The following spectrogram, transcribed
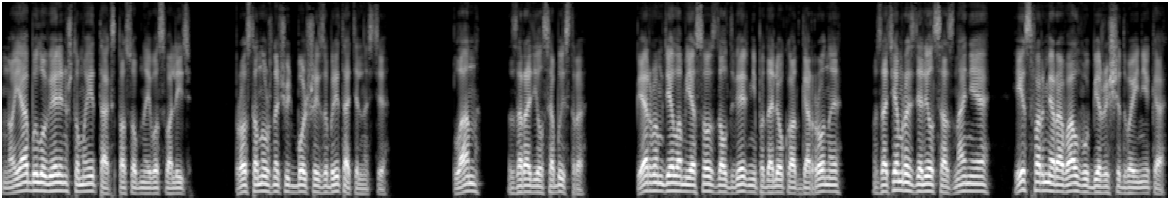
Но я был уверен, что мы и так способны его свалить, Просто нужно чуть больше изобретательности. План зародился быстро. Первым делом я создал дверь неподалеку от Гарроны, затем разделил сознание и сформировал в убежище двойника.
